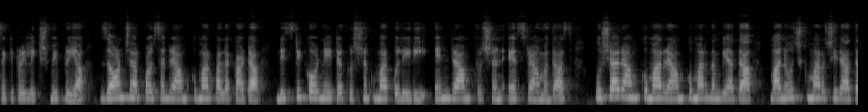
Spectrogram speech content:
secretary Lakshmi Priya zone chairperson Ramkumar Palakkad district coordinator Krishnakumar Poleri N Ramakrishnan S Ramadas Usha Ramkumar Ramkumar Nambiath Manoj Kumar Chirath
